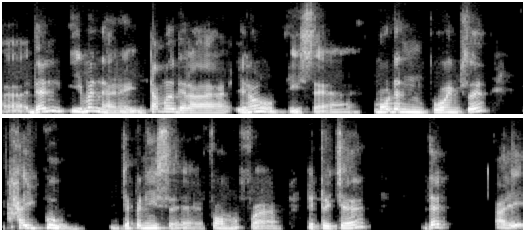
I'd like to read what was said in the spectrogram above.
uh, then even in Tamil there are you know these modern poems, haiku, Japanese form of literature that I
